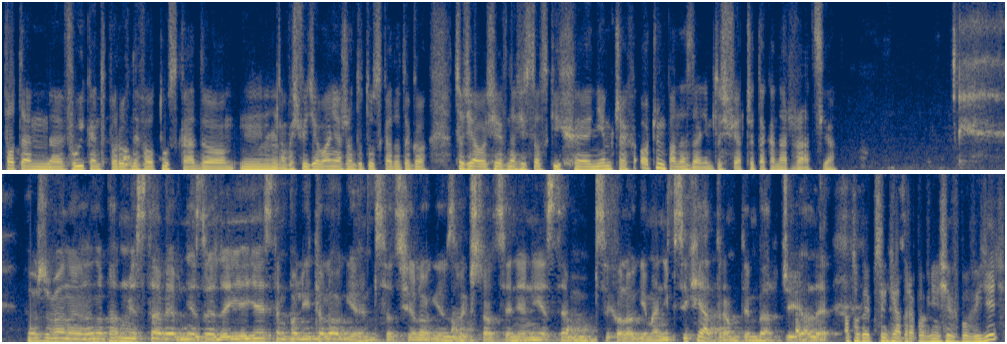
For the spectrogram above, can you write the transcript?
Potem w weekend porównywał Tuska do, mm, właściwie działania rządu Tuska do tego, co działo się w nazistowskich e, Niemczech. O czym pana zdaniem to świadczy taka narracja? Proszę pana, no pan mnie stawia w niezręczne. Ja jestem politologiem, socjologiem z wykształcenia. Nie jestem psychologiem ani psychiatrą tym bardziej, ale A tutaj psychiatra powinien się wypowiedzieć?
